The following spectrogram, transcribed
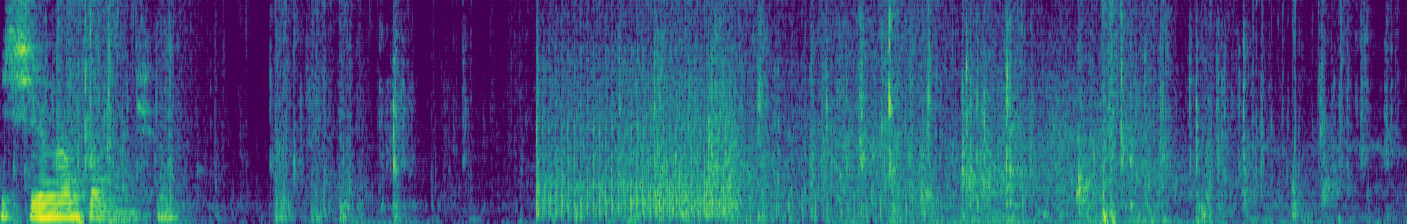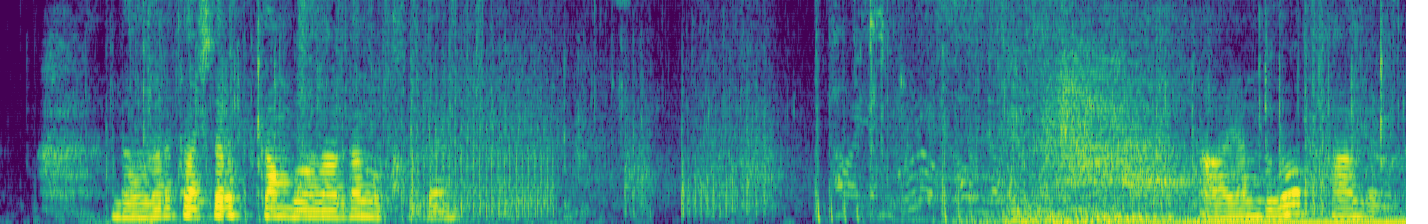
Hiç şirinden kalmamış. ya. Dağlara taşlara sıkan boğalardan olsun be. I am Blood Hunter.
